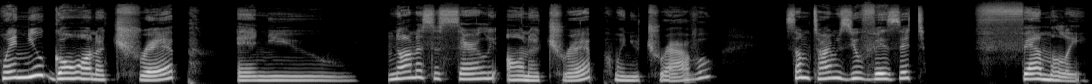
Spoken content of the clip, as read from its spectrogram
when you go on a trip and you, not necessarily on a trip, when you travel, sometimes you visit family,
